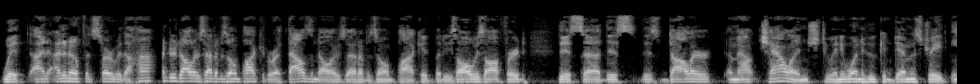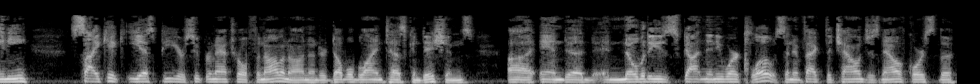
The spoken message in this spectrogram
with I, I don't know if it started with a hundred dollars out of his own pocket or a thousand dollars out of his own pocket, but he's always offered this uh, this this dollar amount challenge to anyone who can demonstrate any psychic, ESP, or supernatural phenomenon under double blind test conditions. Uh, and uh, and nobody's gotten anywhere close. And in fact, the challenge is now, of course, the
